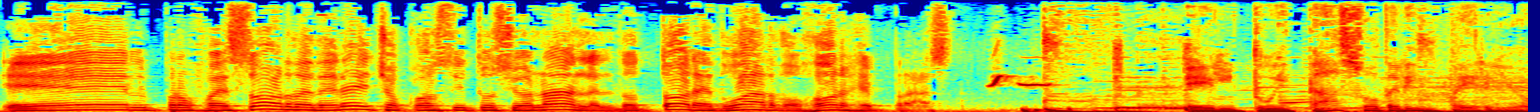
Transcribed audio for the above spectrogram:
el profesor de Derecho Constitucional, el doctor Eduardo Jorge Pras. El tuitazo del imperio.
